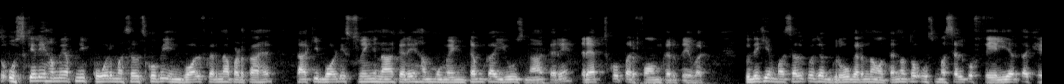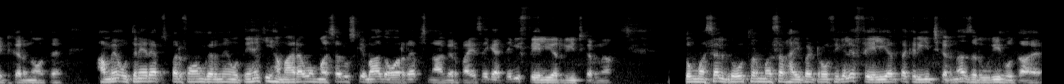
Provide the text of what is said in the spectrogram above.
तो उसके लिए हमें अपनी कोर मसल्स को भी इन्वॉल्व करना पड़ता है, ताकि बॉडी स्विंग ना करे, हम मोमेंटम का यूज़ ना करें रेप्स को परफॉर्म करते वक्त। तो देखिए मसल को जब ग्रो करना होता है ना तो उस मसल को फेलियर तक हिट करना होता है। हमें उतने रेप्स परफॉर्म करने होते हैं कि हमारा वो मसल उसके बाद और रेप्स ना कर पाए। इसे कहते हैं कि फेलियर रीच करना। तो मसल ग्रोथ और मसल हाइपरट्रॉफी के लिए फेलियर तक रीच करना ज़रूरी होता है।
